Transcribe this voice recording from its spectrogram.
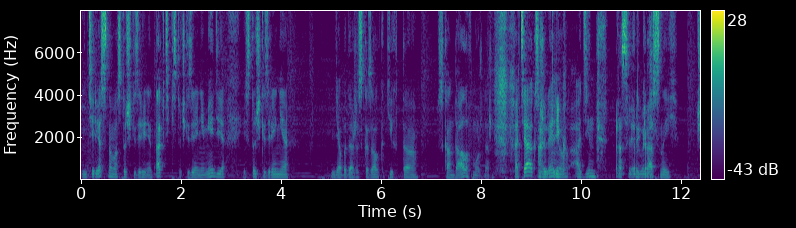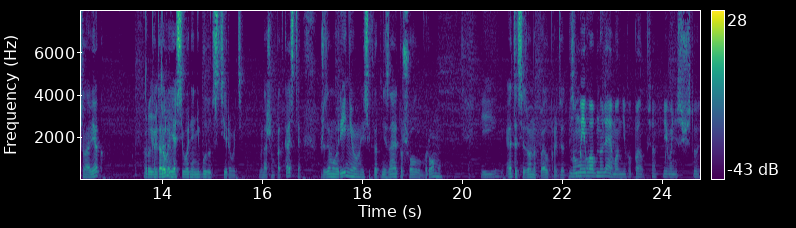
интересного с точки зрения тактики, с точки зрения медиа и с точки зрения, я бы даже сказал, каких-то скандалов, может даже. Хотя, к сожалению, Интриг. один прекрасный человек, Руи которого Витория? я сегодня не буду цитировать в нашем подкасте. Жозе Мауриньо, если кто-то не знает, ушел в Рому. И этот сезон АПЛ пройдет без Ну, мы его него. обнуляем, он не ВПЛ. Все, его не существует.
